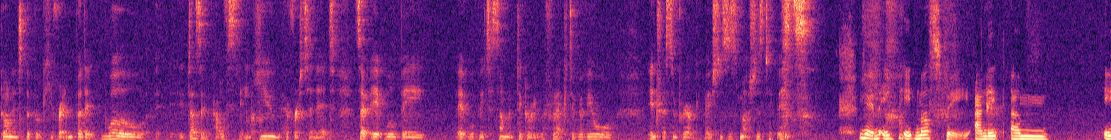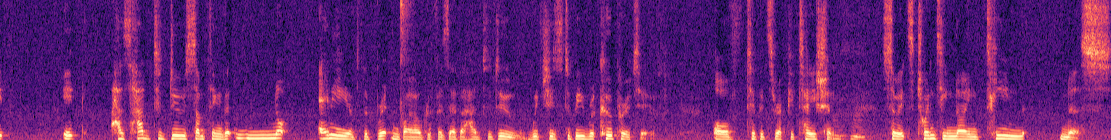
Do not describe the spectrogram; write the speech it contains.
gone into the book you've written, but it will it does impact. Obviously, you have written it, so it will be it will be to some degree reflective of your interests and preoccupations as much as Tippett's. Yeah, it, it must be, and it um, it it has had to do something that not any of the Britten biographers ever had to do, which is to be recuperative of Tippett's reputation. So its 2019ness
